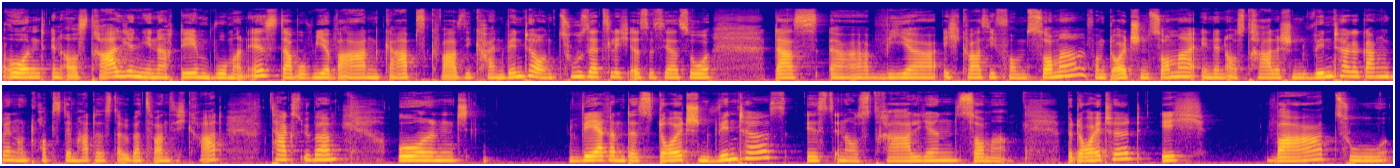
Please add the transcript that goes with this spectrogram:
Und in Australien, je nachdem, wo man ist, da wo wir waren, gab es quasi keinen Winter. Und zusätzlich ist es ja so, dass äh, wir, ich quasi vom Sommer, vom deutschen Sommer in den australischen Winter gegangen bin und trotzdem hatte es da über 20 Grad tagsüber. Und während des deutschen Winters ist in Australien Sommer. Bedeutet, ich war zu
